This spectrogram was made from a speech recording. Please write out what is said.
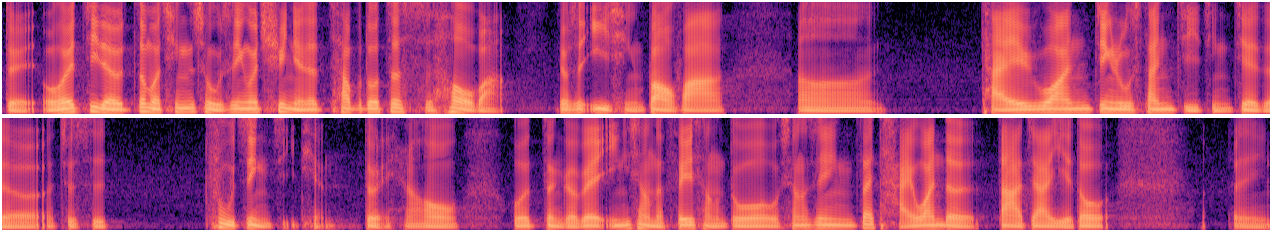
对，我会记得这么清楚，是因为去年的差不多这时候吧，就是疫情爆发，呃，台湾进入三级警戒的，就是附近几天，对，然后我整个被影响的非常多，我相信在台湾的大家也都。对，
